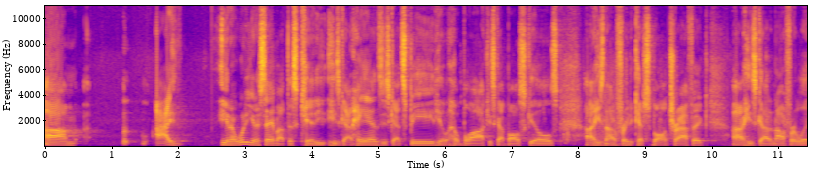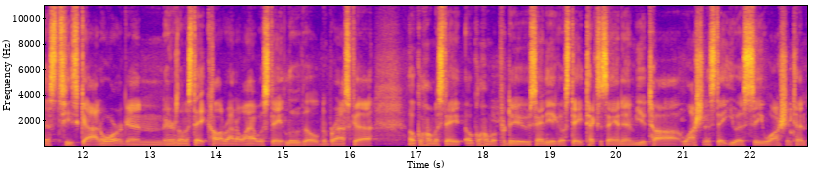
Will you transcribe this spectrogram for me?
Um, I, you know, what are you going to say about this kid? He, he's got hands, he's got speed, he'll he'll block, he's got ball skills. Uh, he's not afraid to catch the ball in traffic. Uh, he's got an offer list. He's got Oregon, Arizona State, Colorado, Iowa State, Louisville, Nebraska, Oklahoma State, Oklahoma, Purdue, San Diego State, Texas A&M, Utah, Washington State, USC, Washington.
